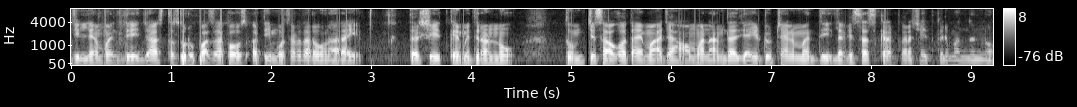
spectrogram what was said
जिल्ह्यामध्ये जास्त स्वरूपाचा पाऊस अतिमुसळधार होणार आहे. तर शेतकरी मित्रांनो तुमचे स्वागत आहे माझ्या हवामान अंदाज या यूट्यूब चॅनलमध्ये लगेच सबस्क्राईब करा शेतकरी बंधूंनो.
